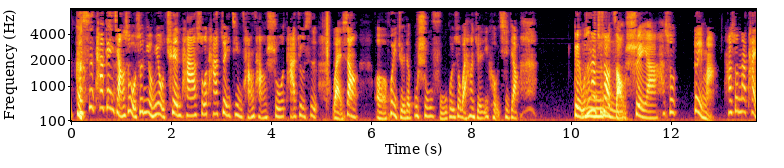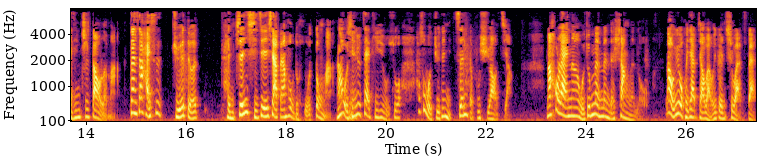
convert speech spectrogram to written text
可是他跟你讲的时候，我说你有没有劝他说他最近常常说他就是晚上呃会觉得不舒服，或者说晚上觉得一口气这样。对，我说那就是要早睡啊。嗯、他说对嘛，他说那他已经知道了嘛，但是他还是觉得很珍惜这些下班后的活动嘛。然后我现在就再提醒我说，他说我觉得你真的不需要讲。那后，后来呢，我就闷闷的上了楼。那我因为我回家比较晚，我一个人吃晚饭。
